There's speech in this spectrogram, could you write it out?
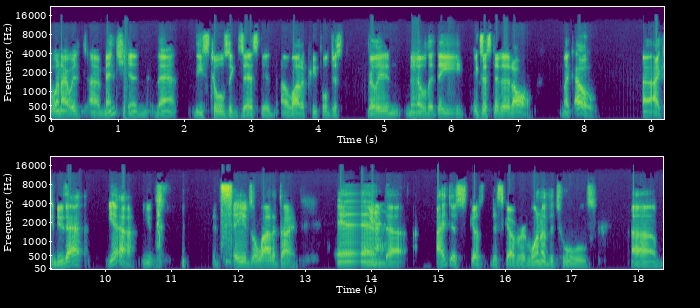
when I would uh, mention that these tools existed, a lot of people just really didn't know that they existed at all. I'm like, oh, uh, I can do that. Yeah, you. it saves a lot of time, and uh, I just discovered one of the tools um,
